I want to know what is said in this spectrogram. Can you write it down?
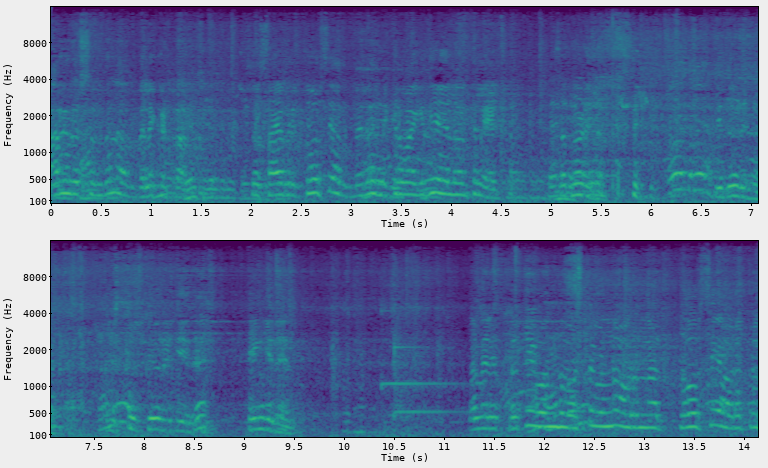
ಮಾರ್ಗದರ್ಶನದಲ್ಲಿ ಅದು ಬೆಲೆ ಕಟ್ಟರೆ ಸೊ ಸಾಹೇಬ್ರಿಗೆ ತೋರಿಸಿ ಅದು ಬೆಲೆ ನಿಖರವಾಗಿದೆಯೋ ಇಲ್ಲ ಅಂತೇಳಿ ಹೇಳ್ತಾರೆ. ಸರ್ ನೋಡಿ ಸರ್ ಇದು ನೋಡಿ ಸರ್ ಎಷ್ಟು ಪ್ಯೂರಿಟಿ ಇದೆ, ಹೆಂಗಿದೆ ಅಂತ. ಆಮೇಲೆ ಒಂದು ವಸ್ತುಗಳನ್ನು ಅವ್ರನ್ನ ತೋರಿಸಿ ಅವ್ರ ಹತ್ರ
